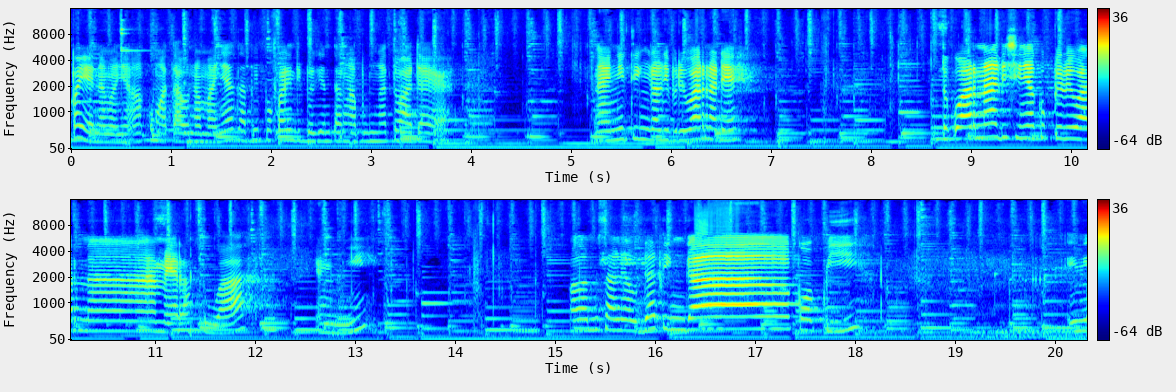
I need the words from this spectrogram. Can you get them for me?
Apa ya namanya? Aku nggak tahu namanya, tapi pokoknya di bagian tengah bunga tuh ada ya. Nah ini tinggal diberi warna deh. Untuk warna di sini aku pilih warna merah tua yang ini. Kalau misalnya udah tinggal copy. Ini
